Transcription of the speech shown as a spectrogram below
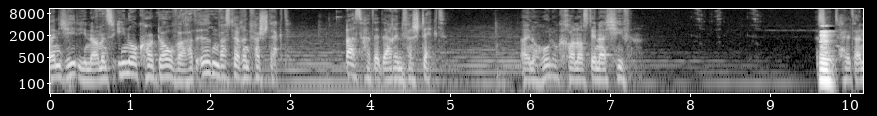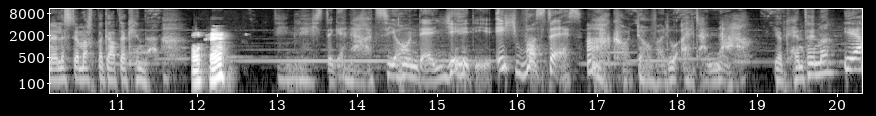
Ein Jedi namens Ino Cordova hat irgendwas darin versteckt. Was hat er darin versteckt? Ein Holokron aus den Archiven. Es Hm. enthält eine Liste machtbegabter Kinder. Okay. Die nächste Generation der Jedi. Ich wusste es. Ach, Cordova, du alter Narr. Ihr kennt den Mann? Ja,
